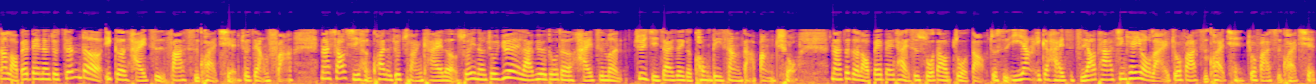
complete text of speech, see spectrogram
那老贝贝呢，就真的一个孩子发十块钱，就这样发。那消息很快的就传开了，所以呢，就越来越多的孩子们聚集在这个空地上打棒球。那这个老贝贝他也是说到做到，就是一样，一个孩子只要他今天有来，就发十块钱，就发十块钱，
